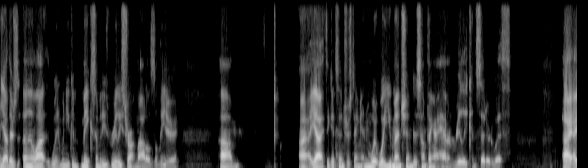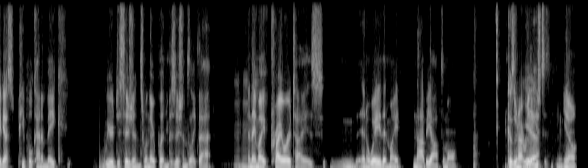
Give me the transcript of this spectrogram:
yeah, there's a lot when when you can make some of these really strong models a leader. Um, uh, yeah, I think it's interesting. And what what you mentioned is something I haven't really considered with. I, I guess people kind of make weird decisions when they're put in positions like that. Mhm. and they might prioritize in a way that might not be optimal because they're not really Yeah. used to you know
